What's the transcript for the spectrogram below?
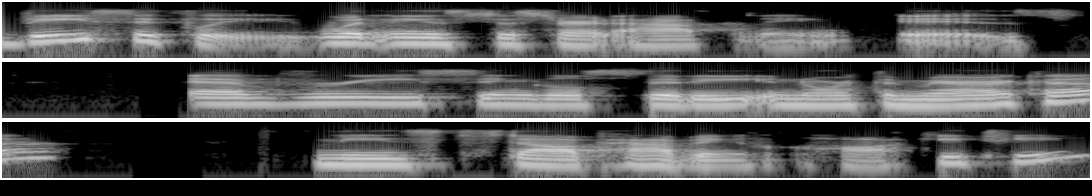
basically, what needs to start happening is every single city in North America needs to stop having a hockey teams.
